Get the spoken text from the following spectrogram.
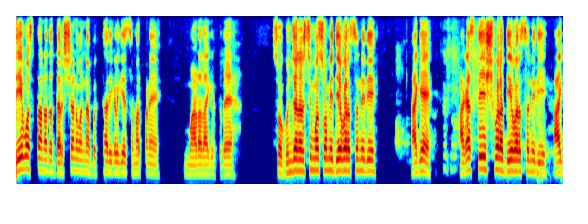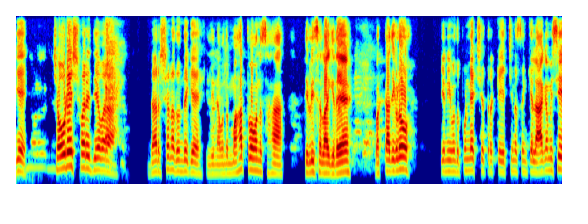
ದೇವಸ್ಥಾನದ ದರ್ಶನವನ್ನ ಭಕ್ತಾದಿಗಳಿಗೆ ಸಮರ್ಪಣೆ ಮಾಡಲಾಗಿರ್ತದೆ. ಸೊ ಗುಂಜ ನರಸಿಂಹಸ್ವಾಮಿ ದೇವರ ಸನ್ನಿಧಿ, ಹಾಗೆ ಅಗಸ್ತೇಶ್ವರ ದೇವರ ಸನ್ನಿಧಿ, ಹಾಗೆ ಚೌಡೇಶ್ವರಿ ದೇವರ ದರ್ಶನದೊಂದಿಗೆ ಇಲ್ಲಿನ ಒಂದು ಮಹತ್ವವನ್ನು ಸಹ ತಿಳಿಸಲಾಗಿದೆ. ಭಕ್ತಾದಿಗಳು, ಏನು ಈ ಒಂದು ಪುಣ್ಯಕ್ಷೇತ್ರಕ್ಕೆ ಹೆಚ್ಚಿನ ಸಂಖ್ಯೆಯಲ್ಲಿ ಆಗಮಿಸಿ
